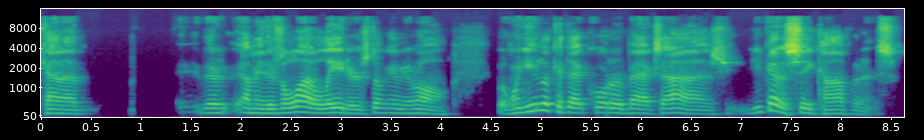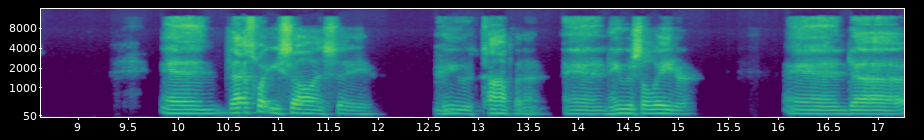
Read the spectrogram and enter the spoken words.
kind of there. I mean, there's a lot of leaders. Don't get me wrong, but when you look at that quarterback's eyes, you've got to see confidence, and that's what you saw in Steve. Mm-hmm. He was confident, and he was a leader, and uh,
